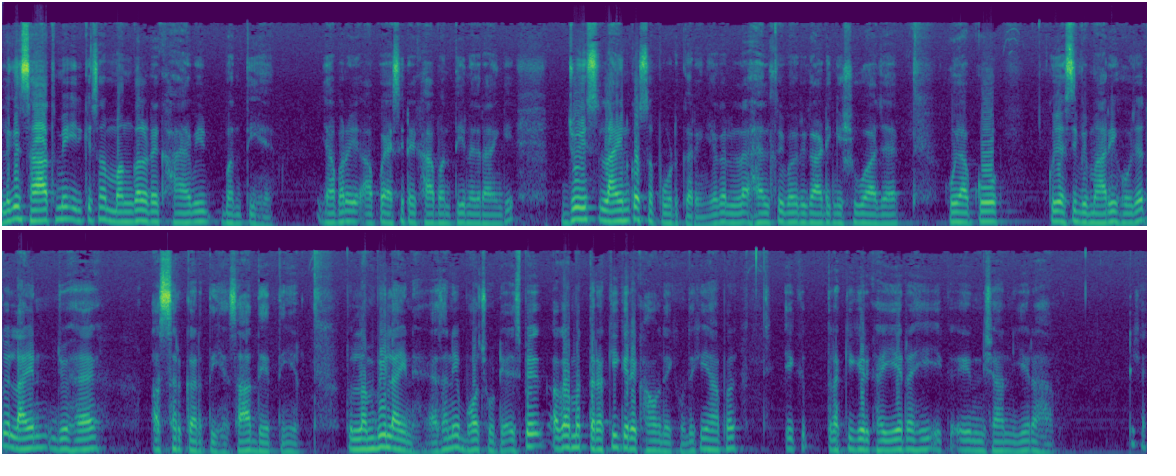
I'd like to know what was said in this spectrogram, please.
लेकिन साथ में इनके साथ मंगल रेखाएँ भी बनती हैं। यहाँ पर आपको ऐसी रेखा बनती नज़र आएँगी जो इस लाइन को सपोर्ट करेंगी। अगर हेल्थ रिगार्डिंग इशू आ जाए कोई आपको कोई ऐसी बीमारी हो जाए तो लाइन जो है असर करती है साथ देती हैं। तो लंबी लाइन है ऐसा नहीं बहुत छोटी है। इस पर अगर मैं तरक्की की रेखाओं देखूँ देखिए यहाँ पर एक तरक्की की रेखा ये रही एक, एक निशान ये रहा ठीक है?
